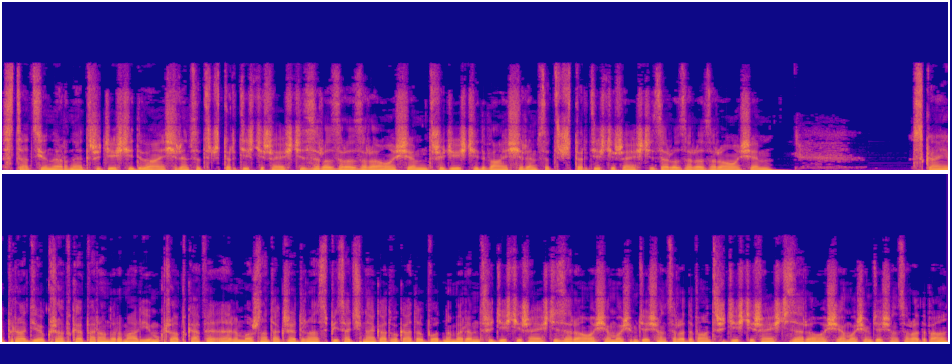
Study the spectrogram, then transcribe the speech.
stacjonarne 32 746 0008 32 746 0008 Skype radio.paranormalium.pl Można także do nas pisać na gadu pod numerem 36 08 8002 36 08 8002.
